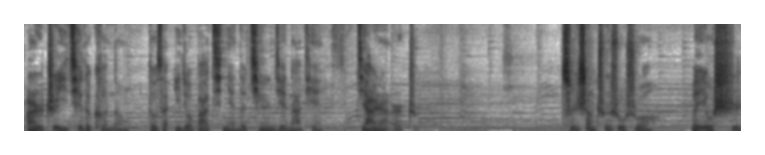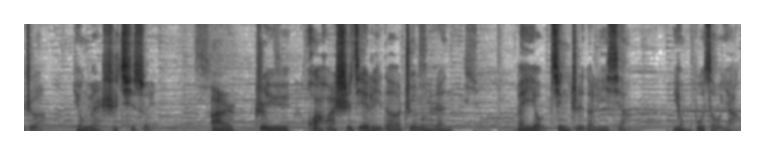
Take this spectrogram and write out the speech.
而这一切的可能，都在一九八七年的情人节那天戛然而止。村上春树说：“唯有逝者永远十七岁，而至于花花世界里的追梦人，唯有静止的理想，永不走样。”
